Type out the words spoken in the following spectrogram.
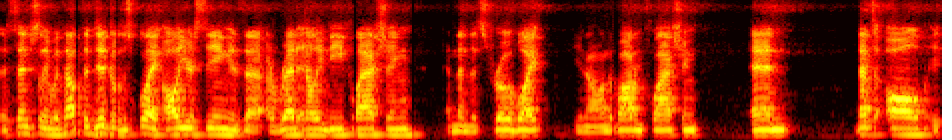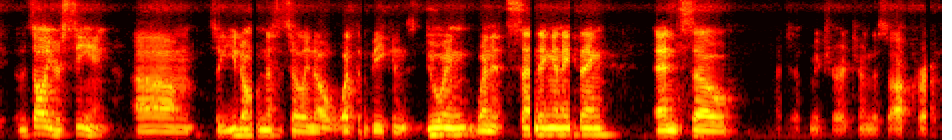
essentially, without the digital display, all you're seeing is a, a red LED flashing and then the strobe light, you know, on the bottom flashing. And that's all. It, that's all you're seeing. Um, so you don't necessarily know what the beacon's doing when it's sending anything. And so I just have to make sure I turn this off correct.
